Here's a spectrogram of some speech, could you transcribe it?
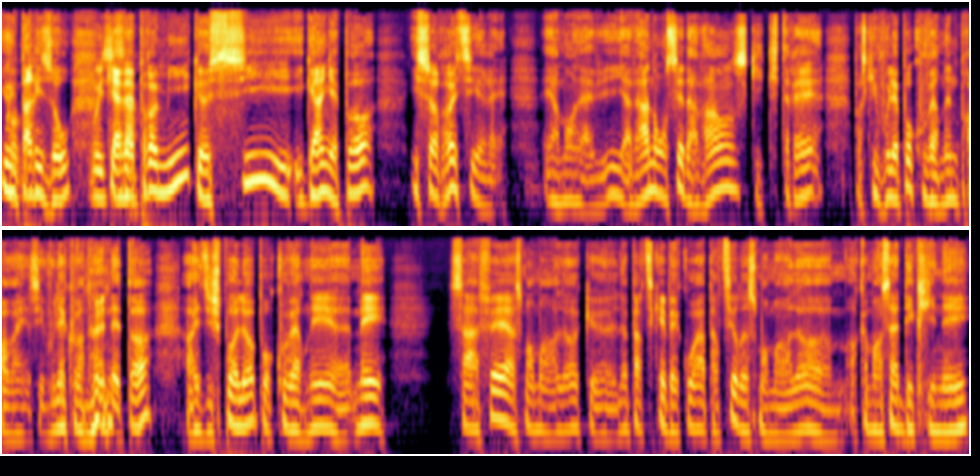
le, Parizeau, qui avait promis que s'il ne gagnait pas, il se retirait. Et à mon avis, il avait annoncé d'avance qu'il quitterait parce qu'il ne voulait pas gouverner une province. Il voulait gouverner un État. Alors, il dit, je ne suis pas là pour gouverner. Euh, mais ça a fait à ce moment-là que le Parti québécois, à partir de ce moment-là, a commencé à décliner.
